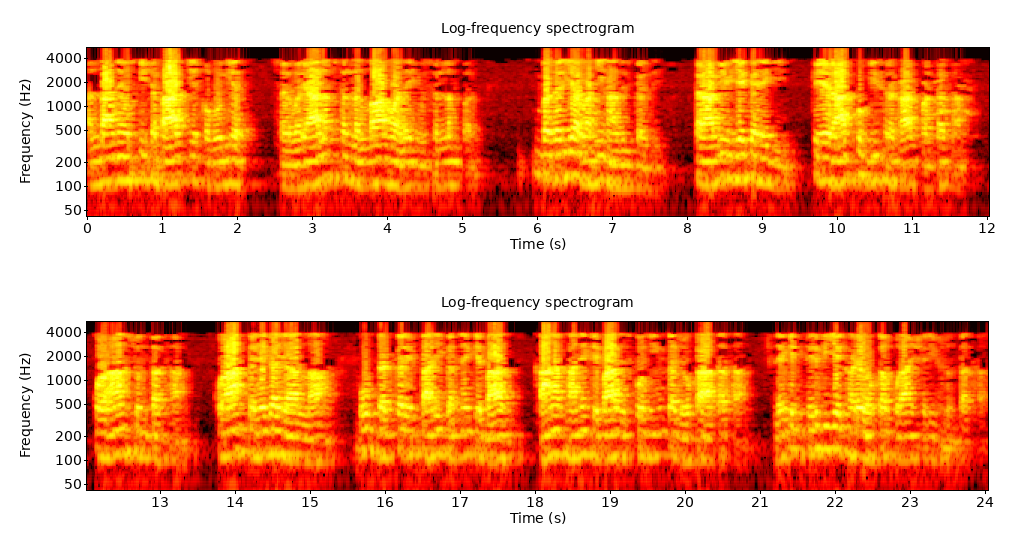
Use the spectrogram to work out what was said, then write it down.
اللہ نے اس کی شفاعت کی قبولیت سرور عالم صلی اللہ علیہ وسلم پر بدریہ وحی نازل کر دی۔ تراویح یہ کہے گی کہ یہ رات کو بیس رکعت پڑھتا تھا، قرآن سنتا تھا قرآن کہے گا، یا اللہ، خوب ڈٹ کر افطاری کرنے کے بعد، کھانا کھانے کے بعد اس کو نیند کا جھوکا آتا تھا، لیکن پھر بھی یہ کھڑے ہو کر قرآن شریف سنتا تھا۔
